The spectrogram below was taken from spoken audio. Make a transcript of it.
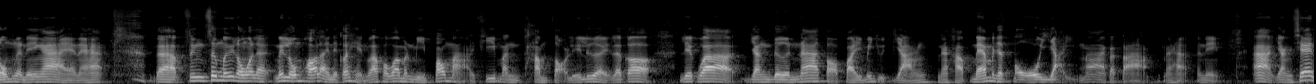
ล้มกันง่ายๆนะฮะนะครับซึ่งซึ่งไม่ล้มอะไรไม่ล้มเพราะอะไรเนี่ยก็เห็นว่าเพราะว่ามันมีเป้าหมายที่มันทำต่อเรื่อยๆ แล้วก็เรียกว่ายังเดินหน้าต่อไปไม่หยุดยั้งนะครับแม้มันจะโตใหญ่มากก็ตามนะฮะอันนี้อะอย่างเช่น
